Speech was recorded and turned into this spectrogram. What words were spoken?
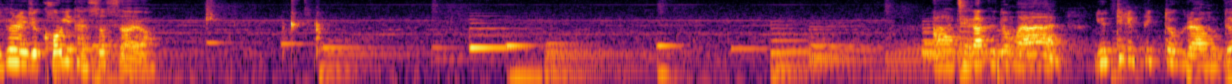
이거는 이제 거의 다 썼어요. 아 제가 그동안 뉴트리피토 그라운드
